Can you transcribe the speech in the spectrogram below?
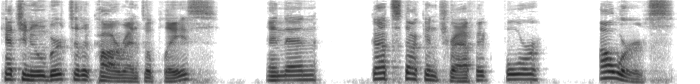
catch an Uber to the car rental place, and then got stuck in traffic for hours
